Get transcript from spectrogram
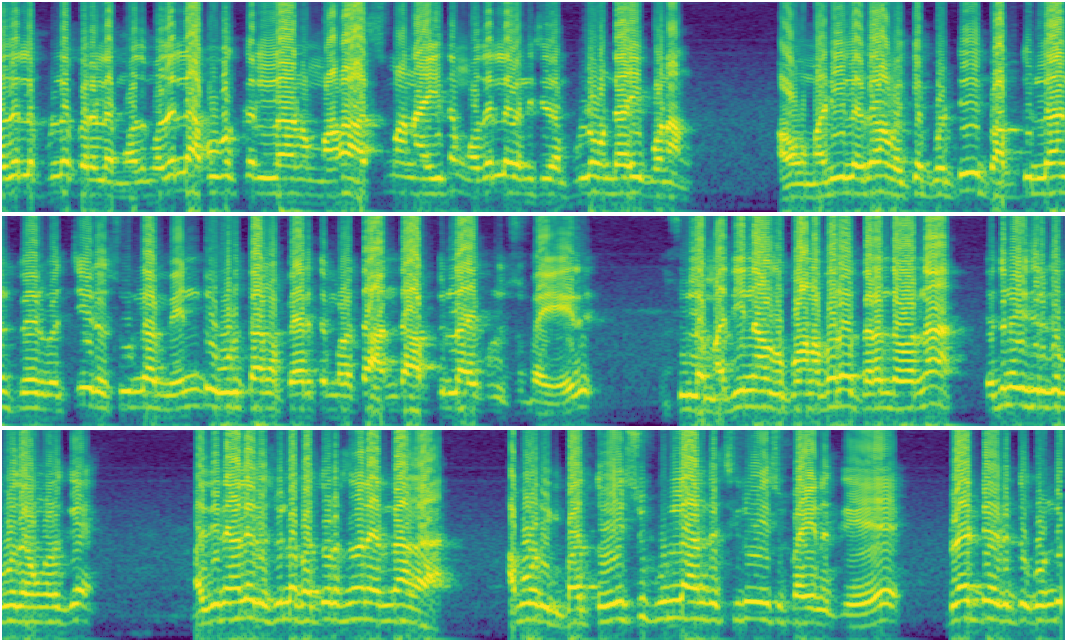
முதல்ல புள்ள பெறல. முத முதல்ல அபுபக்கர்லான மகா அஸ்மான் ஆகி தான் முதல்ல நினைச்சு புள்ள உண்டாகி போனாங்க. அவங்க மடியில தான் வைக்கப்பட்டு இப்ப அப்துல்லான்னு பேர் வச்சு ரசூல்லா மென்று கொடுத்தாங்க பேரத்தம்பளத்தை அந்த அப்துல்லா இப்னு சுபைர் ரசூல்லா மதீனாவுக்கு போன பிறகு பிறந்தவர்னா எத்தனை வயசு இருக்க போகுது அவங்களுக்கு? மதினாலே ரசூல்லா பத்து வருஷம் தானே இருந்தாங்க. அப்போ ஒரு பத்து வயசுக்குள்ள அந்த சிறு வயசு பையனுக்கு பிளட் எடுத்துக்கொண்டு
